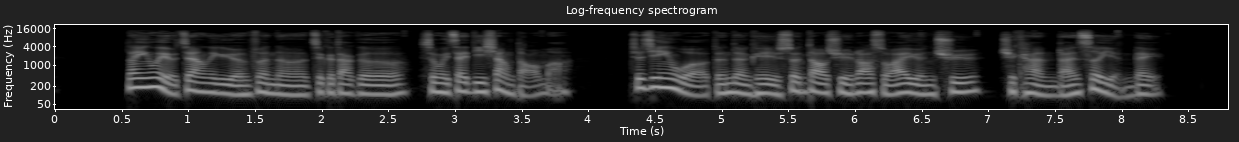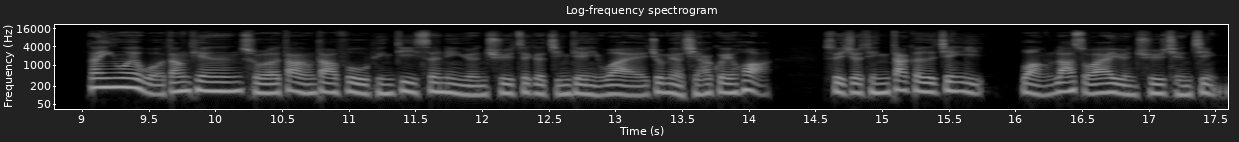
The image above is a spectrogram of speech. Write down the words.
那因为有这样的一个缘分呢，这个大哥身为在地向导嘛，就建议我等等可以顺道去拉索埃园区去看蓝色眼泪。那因为我当天除了大农大富平地森林园区这个景点以外，就没有其他规划，所以就听大哥的建议往拉索埃园区前进。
